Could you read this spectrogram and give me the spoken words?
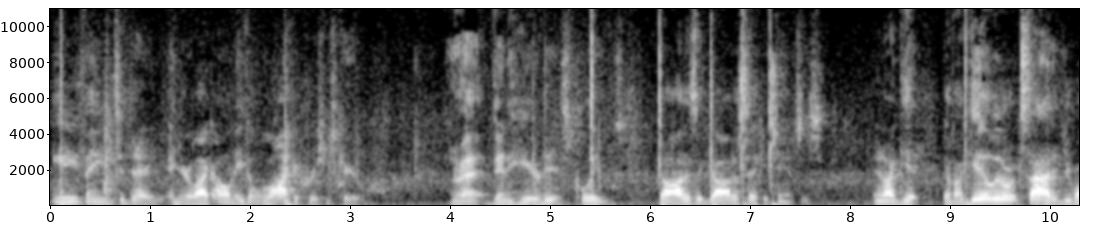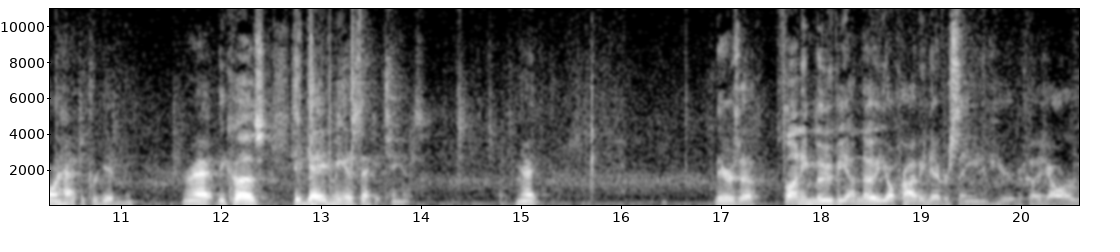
anything today and you're like, I don't even like a Christmas carol, all right, then hear this, please. God is a God of second chances. And I get, if I get a little excited, you're going to have to forgive me, all right, because He gave me a second chance, all right? There's a funny movie I know y'all probably never seen in here because y'all are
